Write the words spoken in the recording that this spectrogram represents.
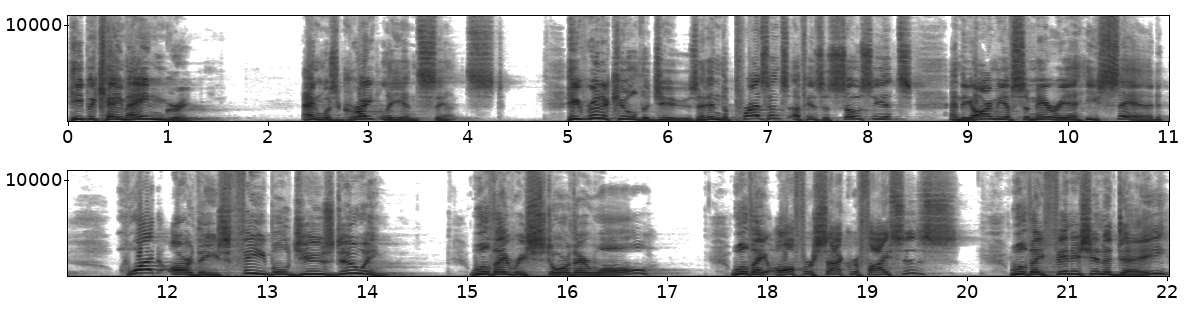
he became angry and was greatly incensed. He ridiculed the Jews, and in the presence of his associates and the army of Samaria, he said, What are these feeble Jews doing? Will they restore their wall? Will they offer sacrifices? Will they finish in a day?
